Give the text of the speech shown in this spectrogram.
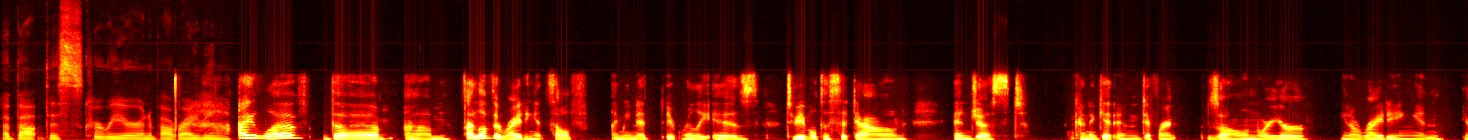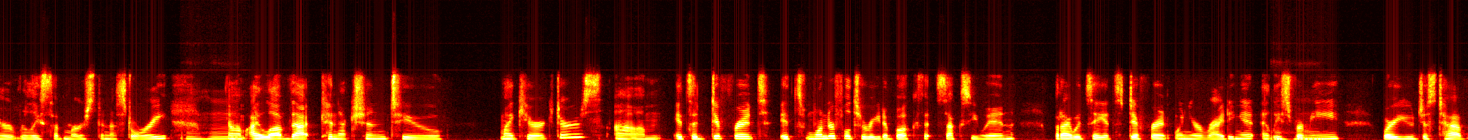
about this career and about writing? I love the um, I love the writing itself. I mean, it it really is to be able to sit down and just kind of get in a different zone where you're you know writing and you're really submersed in a story. Mm-hmm. Um, I love that connection to my characters. Um, it's a different. It's wonderful to read a book that sucks you in, but I would say it's different when you're writing it. At least for Mhm. me, where you just have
